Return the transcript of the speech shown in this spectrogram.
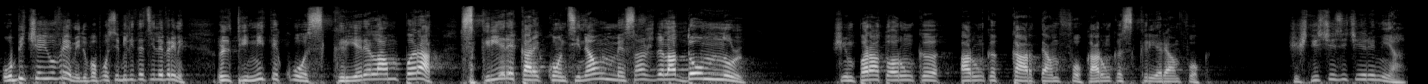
obiceiul vremii, după posibilitățile vremii. Îl trimite cu o scriere la împărat, scriere care conținea un mesaj de la Domnul. Și împăratul aruncă, aruncă cartea în foc, aruncă scrierea în foc. Și știți ce zice Ieremia?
